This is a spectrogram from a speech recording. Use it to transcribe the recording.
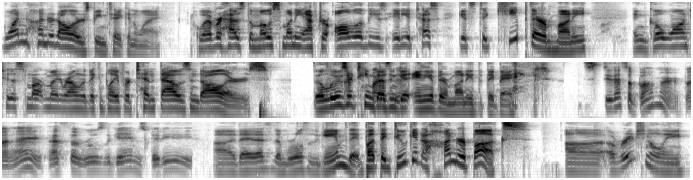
$100 being taken away whoever has the most money after all of these idiot tests gets to keep their money and go on to the smart money round where they can play for $10000 the loser team doesn't get any of their money that they banked See, that's a bummer, but hey, that's the rules of the games, baby. Uh, they, that's the rules of the game. They, but they do get a hundred bucks. Uh, originally,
